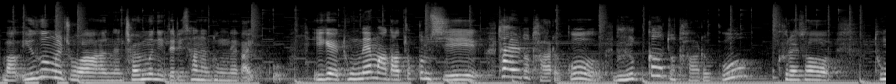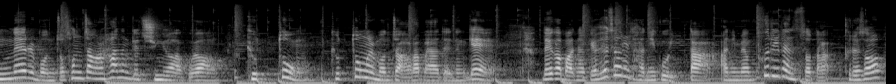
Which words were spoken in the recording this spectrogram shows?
막 유흥을 좋아하는 젊은이들이 사는 동네가 있고, 이게 동네마다 조금씩 스타일도 다르고, 물가도 다르고, 그래서 동네를 먼저 선장을 하는 게 중요하고요. 교통, 교통을 먼저 알아봐야 되는 게, 내가 만약에 회사를 다니고 있다 아니면 프리랜서다 그래서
